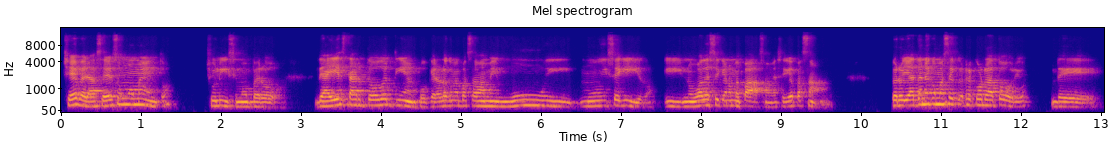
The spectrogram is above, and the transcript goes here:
chévere, hacer eso un momento, chulísimo, pero de ahí estar todo el tiempo, que era lo que me pasaba a mí muy, muy seguido, y no voy a decir que no me pasa, me sigue pasando, pero ya tener como ese recordatorio de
